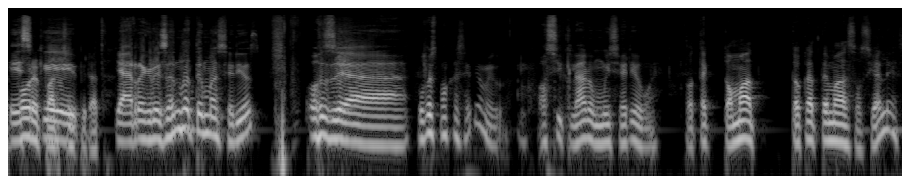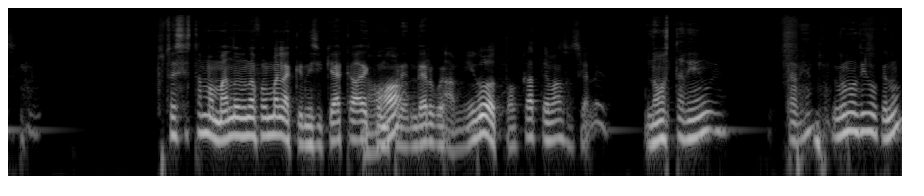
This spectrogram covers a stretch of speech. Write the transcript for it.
es Pobre parche que- del pirata. Ya, regresando a temas serios. O sea. Bob Esponja es serio, amigo. Oh, sí, claro, muy serio, güey. Te- Toma, toca temas sociales. Usted se está mamando de una forma en la que ni siquiera acaba de No, comprender, güey. Amigo, toca temas sociales. No, está bien, güey. Está bien. Yo no digo que no.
